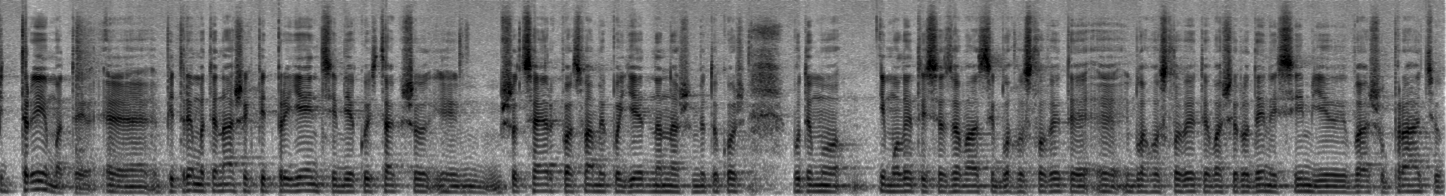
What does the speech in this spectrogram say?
підтримати, е, підтримати наших підприємців, якось так, що, що церква з вами поєднана, що ми також будемо і молитися за вас, і благословити, е, і благословити ваші родини, сім'ї, вашу працю,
